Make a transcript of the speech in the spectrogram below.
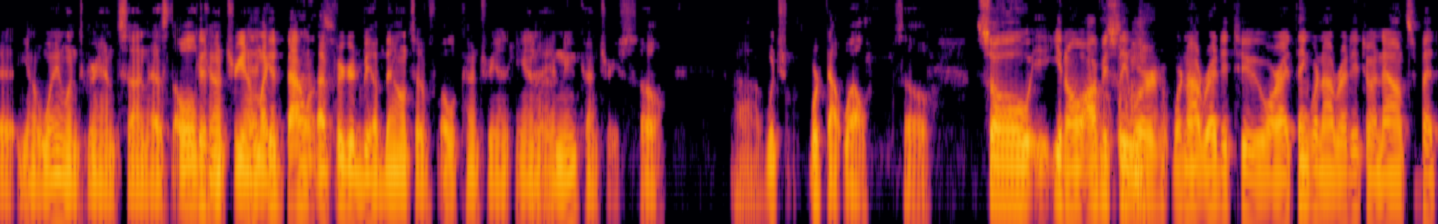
uh, you know, Waylon's grandson has the old Good- country, and yeah, I'm like, good balance I figured it'd be a balance of old country and, and, Yeah. and new country. So, uh, which worked out well. So, so you know obviously we're we're not ready to or i think we're not ready to announce but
